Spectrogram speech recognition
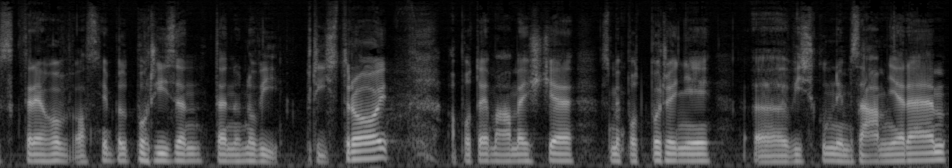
z kterého vlastně byl pořízen ten nový přístroj a poté máme ještě, jsme podpořeni eh, výzkumným záměrem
